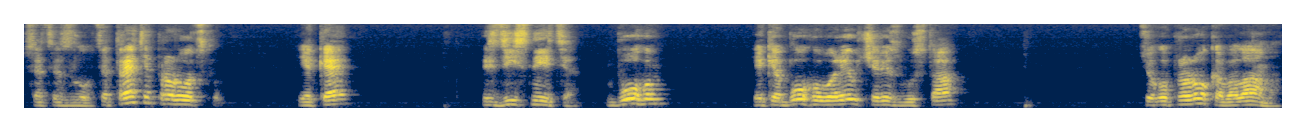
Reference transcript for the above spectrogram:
все це зло. Це третє пророцтво, яке здійсниться Богом, яке Бог говорив через вуста цього пророка Валаама.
